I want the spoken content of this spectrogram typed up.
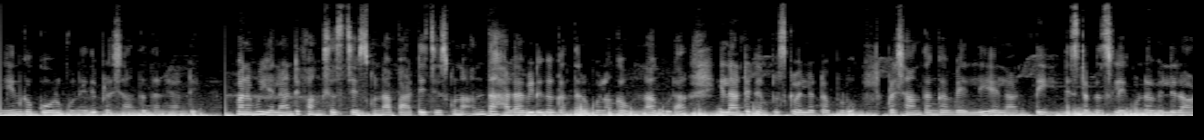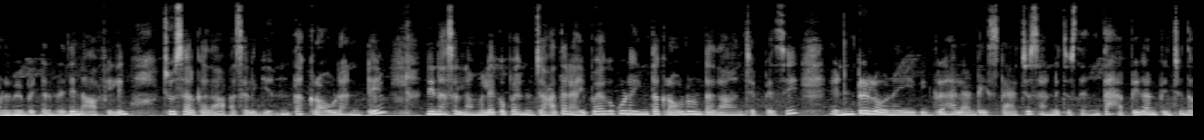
మెయిన్గా కోరుకునేది ప్రశాంతతనే అండి. మనము ఎలాంటి ఫంక్షన్స్ చేసుకున్నా పార్టీ చేసుకున్నా అంత హడావిడిగా గందరగోళంగా ఉన్నా కూడా ఇలాంటి టెంపుల్స్కి వెళ్ళేటప్పుడు ప్రశాంతంగా వెళ్ళి ఎలాంటి డిస్టర్బెన్స్ లేకుండా వెళ్ళి రావడమే బెటర్ అనేది నా ఫీలింగ్ చూసారు కదా అసలు ఎంత క్రౌడ్ అంటే నేను అసలు నమ్మలేకపోయాను. జాతర అయిపోయాక కూడా ఇంత క్రౌడ్ ఉంటుందా అని చెప్పేసి ఎంట్రీలోనే ఈ విగ్రహాలు అంటే ఈ స్టాచ్యూస్ అన్ని చూస్తే ఎంత హ్యాపీగా అనిపించిందో.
